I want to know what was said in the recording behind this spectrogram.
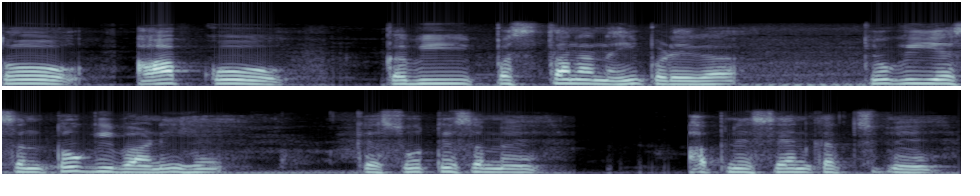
तो आपको कभी पछताना नहीं पड़ेगा, क्योंकि यह संतों की वाणी है कि सोते समय अपने शयन कक्ष में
